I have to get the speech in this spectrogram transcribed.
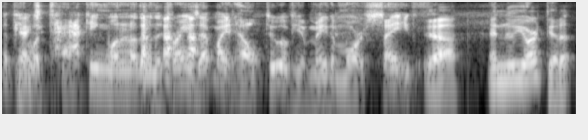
If people attacking one another in the trains, that might help too if you made them more safe. Yeah. And New York did it.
